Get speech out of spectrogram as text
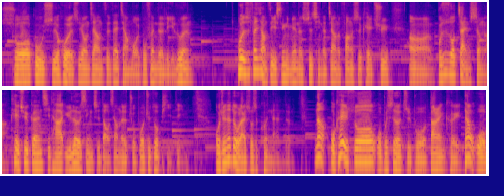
说故事，或者是用这样子在讲某一部分的理论，或者是分享自己心里面的事情的这样的方式，可以去呃，不是说战胜啦，可以去跟其他娱乐性质导向的主播去做匹敌。我觉得那对我来说是困难的。那我可以说我不适合直播，当然可以，但我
